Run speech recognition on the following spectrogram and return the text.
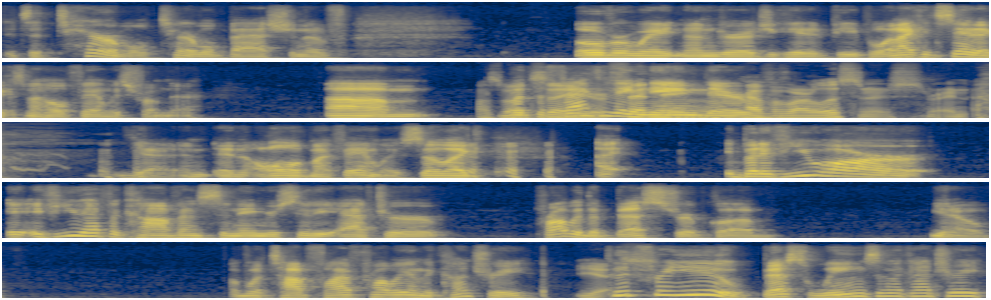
it's a terrible terrible bastion of overweight and undereducated people, and I can say that because my whole family's from there. Um, But the fact that they named their- half of our listeners right now. yeah, and, and all of my family. So like, I, but if you are, if you have the confidence to name your city after probably the best strip club, you know, what top five probably in the country, Yes. good for you. Best wings in the country.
